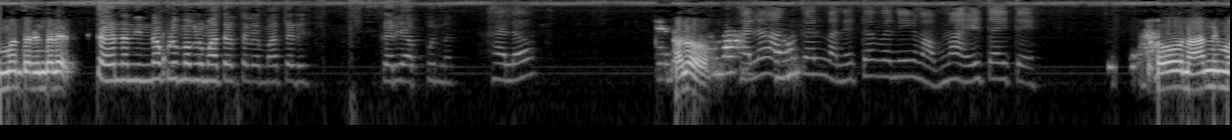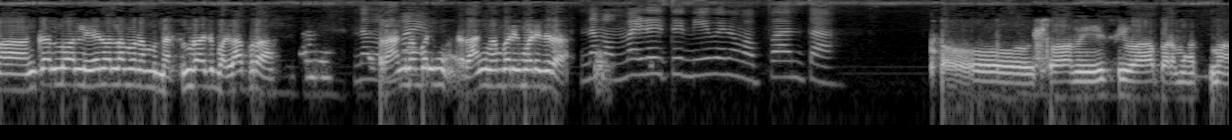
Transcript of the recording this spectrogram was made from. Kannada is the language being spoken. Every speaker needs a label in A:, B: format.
A: ನಿಮ್ಮಂತರಿಂದಲೇ.
B: ನನ್ನ ಇನ್ನೊಬ್ಳು ಮಗಳು ಮಾತಾಡ್ತಾಳೆ ಮಾತಾಡಿ. ಕರಿ ಅಪ್ಪನ್ನ.
C: ಹಲೋ?
A: ಹಲೋ?
C: ಹಲೋ ಅಂಕಲ್ ಮನೆ ಬನ್ನಿ ನಿಮ್ಮ ಅಮ್ಮ ಹೇಳ್ತೈತೆ
A: ಓ ನಾನ್ ನಿಮ್ಮ ಅಂಕಲ್ ಅಲ್ಲಿ ಏನಲ್ಲಮ್ಮ ನಮ್ಮ ನರಸಿಂಹರಾಜು ಬಳ್ಳಾಪುರ.
C: ನಮ್ಮ
A: ರಾಂಗ್ ನಂಬರ್ ರಾಂಗ್ ನಂಬರಿಗೆ ಮಾಡಿದೀರಾ
C: ನಮ್ಮ ಅಮ್ಮ ಹೇಳೈತೆ ನೀವೇ ನಮ್ಮ ಅಪ್ಪ ಅಂತ.
A: ಓ ಸ್ವಾಮಿ ಶಿವ ಪರಮಾತ್ಮ.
